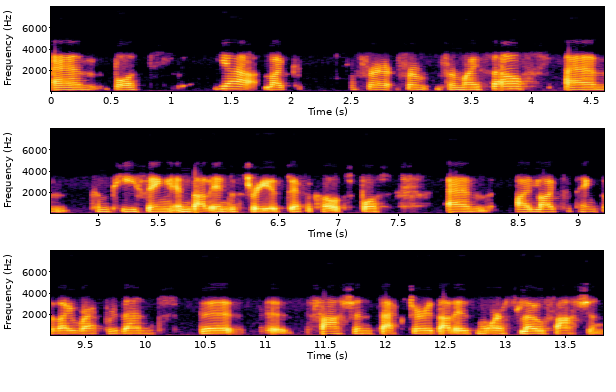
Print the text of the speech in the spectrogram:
Um, but yeah, like for for for myself, um, competing in that industry is difficult, but um, I like to think that I represent the, the fashion sector that is more slow fashion.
